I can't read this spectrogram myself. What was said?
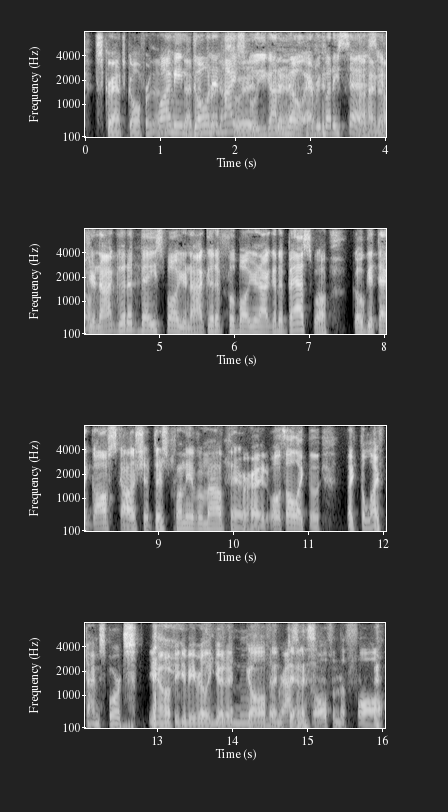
scratch golfer, that Well, I mean, going in high school, you got to know. Everybody says know. if you're not good at baseball, you're not good at football, you're not good at basketball. Go get that golf scholarship. There's plenty of them out there. Right. Well, it's all like the like the lifetime sports. You know, if you could be really good at golf and Nebraska tennis. golf in the fall.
